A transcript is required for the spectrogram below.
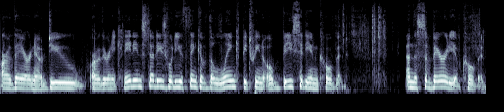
are there. Now, do you, are there any Canadian studies? What do you think of the link between obesity and COVID, and the severity of COVID?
